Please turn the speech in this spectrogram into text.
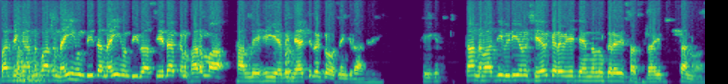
ਪਰ ਜੇ ਗੰਨ ਪਾਸ ਨਹੀਂ ਹੁੰਦੀ ਤਾਂ ਨਹੀਂ ਹੁੰਦੀ, ਬਸ ਇਹਦਾ ਕਨਫਰਮ ਹੱਲ ਇਹੀ ਹੈ ਵੀ ਨੈਚੁਰਲ ਕ੍ਰੋਸਿੰਗ ਕਰਾ ਦਿਓ ਜੀ। ਠੀਕ ਹੈ। ਧੰਨਵਾਦ ਜੀ ਵੀਡੀਓ ਨੂੰ ਸ਼ੇਅਰ ਕਰਿਓ ਜੇ ਚੈਨਲ ਨੂੰ ਕਰਿਓ ਸਬਸਕ੍ਰਾਈਬ ਧੰਨਵਾਦ।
